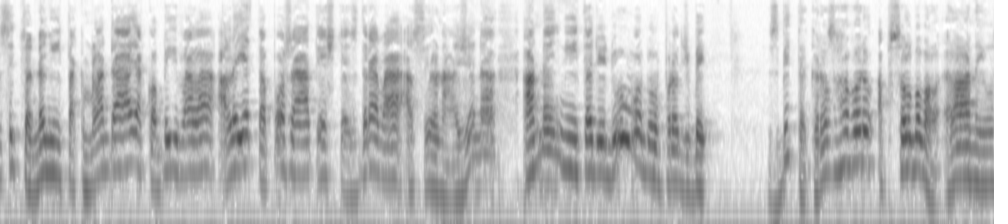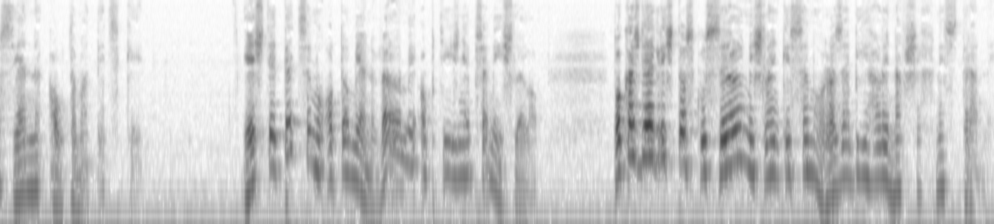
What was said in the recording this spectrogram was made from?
sice není tak mladá, jako bývala, ale je to pořád ještě zdravá a silná žena a není tedy důvodu, proč by... Zbytek rozhovoru absolvoval Elánius jen automaticky. Ještě teď se mu o tom jen velmi obtížně přemýšlelo. Pokaždé, když to zkusil, myšlenky se mu rozebíhaly na všechny strany.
